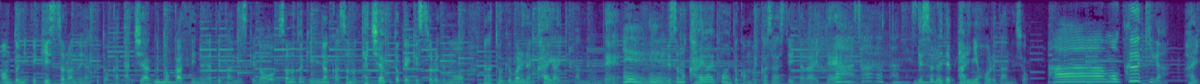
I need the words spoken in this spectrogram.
本当にエキストラの役とか立ち役とかっていうのをやってたんですけど、その時になんかその立ち役とかエキストラでもなんか東京バレエ団に海外行ってたのでええええでその海外公演とかも行かさせていただいてああそうだったんです、ね、でそれでパリに惚れたんですよ。ああもう空気がはい、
